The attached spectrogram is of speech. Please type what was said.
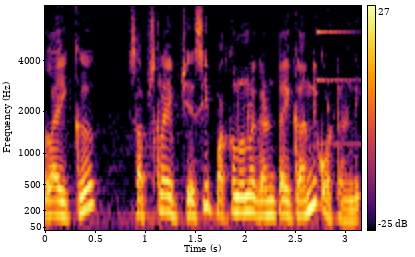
లైక్ సబ్స్క్రైబ్ చేసి పక్కనున్న గంట ఐకాన్ని కొట్టండి.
